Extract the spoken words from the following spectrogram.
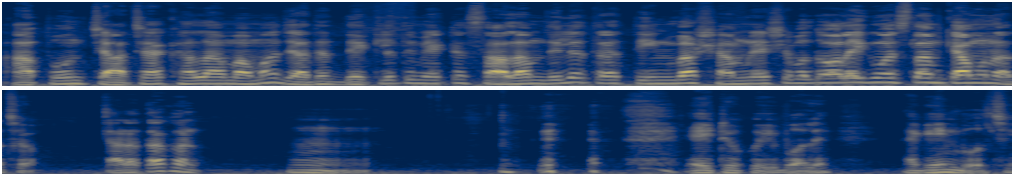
আপন চাচা, খালা, মামা যাদের দেখলে তুমি একটা সালাম দিলে তারা তিনবার সামনে এসে বলতো, ওয়ালাইকুম আসসালাম, কেমন আছো? তারা তখন, হুম। এইটুকুই বলে। অ্যাগেইন বলছি,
